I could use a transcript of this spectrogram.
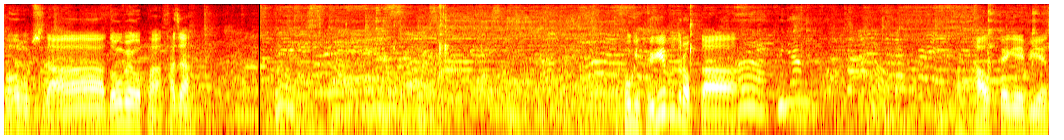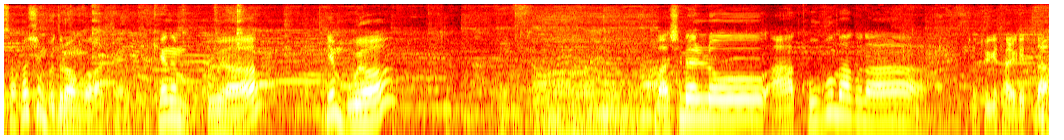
먹어봅시다. 아, 너무 배고파. 가자. 고기 되게 부드럽다. 아, 아웃백에 비해서 훨씬 부드러운 것 같아. 걔는 뭐야? 얘는 뭐야? 마시멜로 아 고구마구나. 저 되게 달겠다.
